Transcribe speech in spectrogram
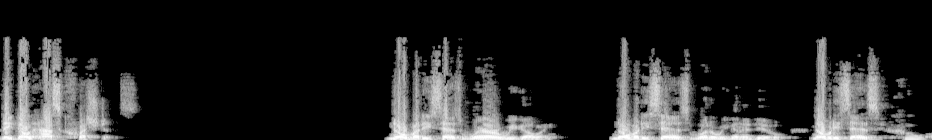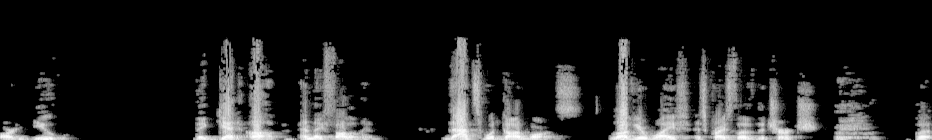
they don't ask questions. Nobody says, where are we going? Nobody says, what are we going to do? Nobody says, who are you? They get up and they follow him. That's what God wants. Love your wife as Christ loved the church. But,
